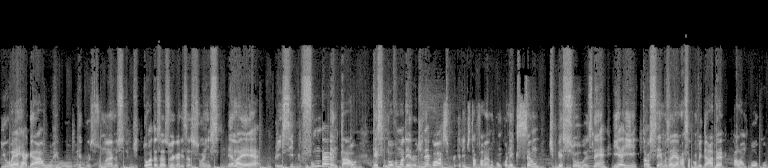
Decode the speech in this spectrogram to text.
E o RH, o, o Recursos Humanos de todas as organizações, ela é o princípio fundamental desse novo modelo de negócio, porque a gente está falando com conexão de pessoas, né? E aí trouxemos aí a nossa convidada falar um pouco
